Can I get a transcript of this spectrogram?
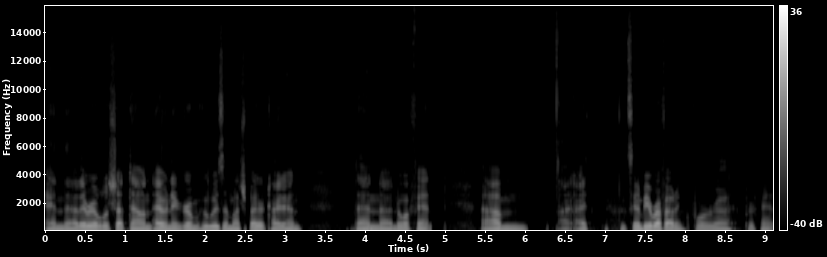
and uh, they were able to shut down Evan Engram, who is a much better tight end than mm-hmm. uh, Noah Fant. Um, I, I it's gonna be a rough outing for uh, for Fant.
